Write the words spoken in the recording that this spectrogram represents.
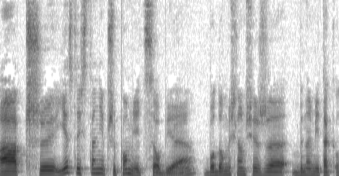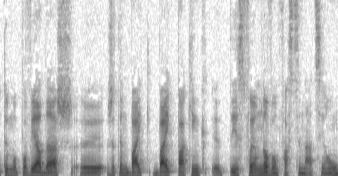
A czy jesteś w stanie przypomnieć sobie, bo domyślam się, że bynajmniej tak o tym opowiadasz, y, że ten bike, bikepacking y, jest Twoją nową fascynacją.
